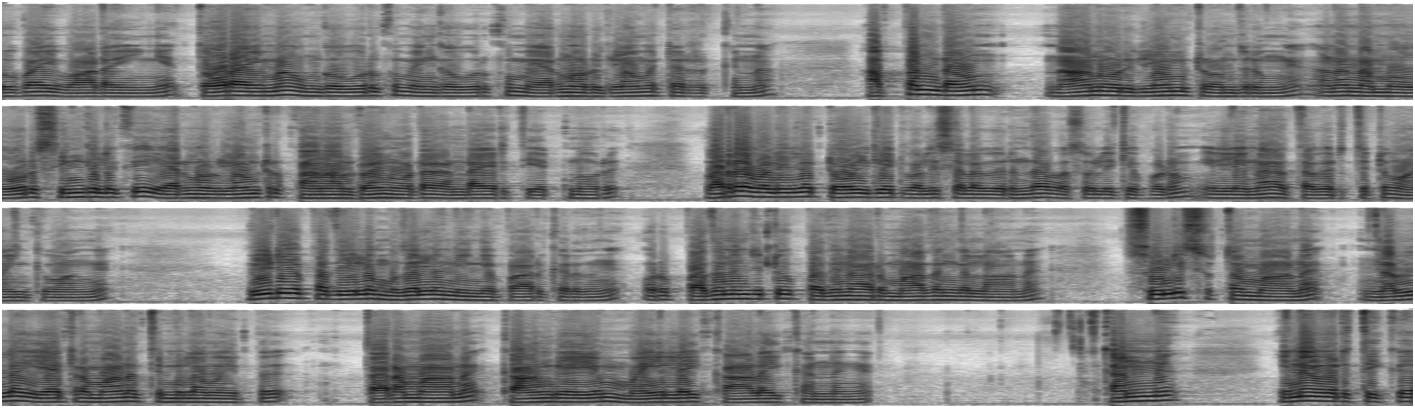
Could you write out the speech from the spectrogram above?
ரூபாய் வாடகைங்க. தோராயமாக உங்கள் ஊருக்கும் எங்கள் ஊருக்கும் இரநூறு கிலோமீட்டர் இருக்குன்னா அப் அண்ட் டவுன் நானூறு கிலோமீட்டர் வந்துருங்க. ஆனால் நம்ம ஒரு சிங்கிளுக்கு இரநூறு கிலோமீட்டர் பதினாலு ரூபாய்னு ஓட்ட ரெண்டாயிரத்தி எட்நூறு. வர்ற வழியில் டோல்கேட் வழி செலவு இருந்தால் வசூலிக்கப்படும். இல்லைன்னா அதை தவிர்த்துட்டு வாங்கிக்குவாங்க. வீடியோ பதிவில் முதல்ல நீங்கள் பார்க்கறதுங்க. ஒரு பதினஞ்சு டு பதினாறு மாதங்களான சுழி சுத்தமான நல்ல ஏற்றமான திமிழமைப்பு தரமான காங்கேயம் மயிலை காளை கண்ணுங்க. கண் இனவிருத்திக்கு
